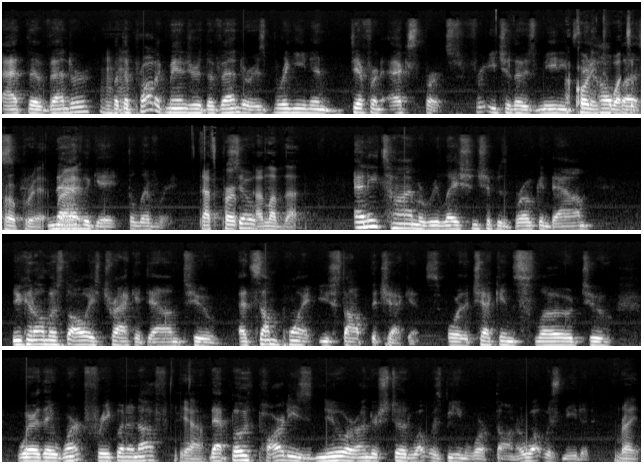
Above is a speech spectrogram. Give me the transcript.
at the vendor. Mm-hmm. But the mm-hmm. product manager at the vendor is bringing in different experts for each of those meetings according to, to what's appropriate. Navigate right. delivery. That's perfect. So I love that. Anytime a relationship is broken down, you can almost always track it down to at some point you stop the check-ins or the check-ins slowed to where they weren't frequent enough yeah. that both parties knew or understood what was being worked on or what was needed. Right.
